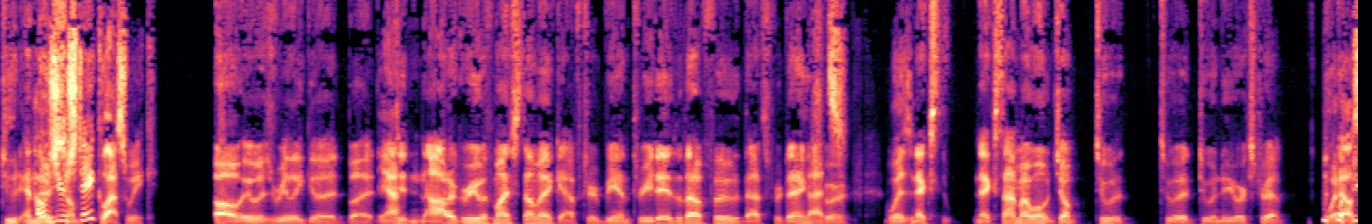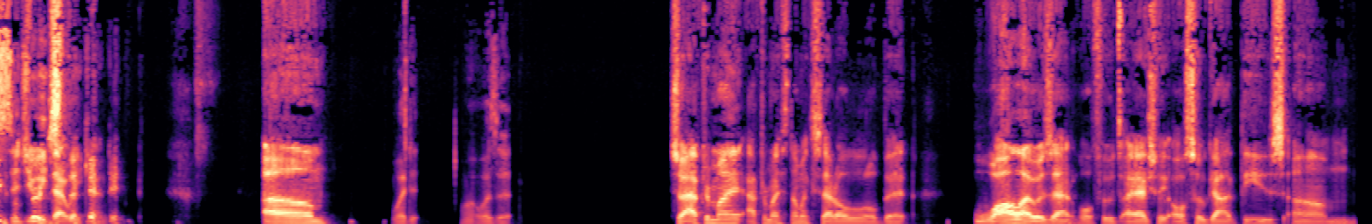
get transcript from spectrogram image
dude, and How was your some- steak last week? Oh, it was really good, but Yeah? did not agree with my stomach after being three days without food. That's for dang That's sure. was Next next time I won't jump to a to a to a New York strip. what else did you eat that day. weekend? Um, What did- what was it? so after my after my stomach settled a little bit, while I was at Whole Foods, I actually also got these um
